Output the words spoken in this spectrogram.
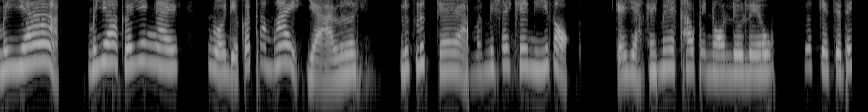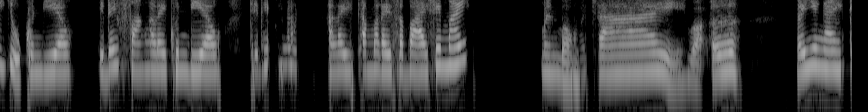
ไม่ยากไม่ยากแล้วยังไงมันบอกเดี๋ยวก็ทำให้อย่าเลย ลึกๆแกอะมันไม่ใช่แค่นี้หรอก แกอยากให้แม่เข้าไปนอนเร็วๆเพื่อแกจะได้อยู่คนเดียว จะได้ฟังอะไรคนเดียว จะได้พูดอะไรทำอะไรสบายใช่ไหมมันบอกว่าใช่บอกเออ แล้วยังไงแก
